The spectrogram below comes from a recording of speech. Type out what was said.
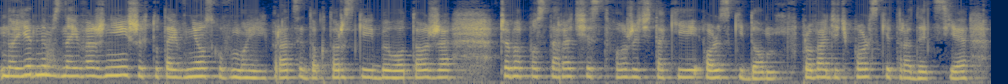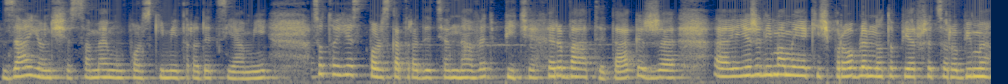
no, jednym z najważniejszych tutaj wniosków mojej pracy doktorskiej było to, że trzeba postarać się stworzyć taki polski dom, wprowadzić polskie tradycje, tradycje, zająć się samemu polskimi tradycjami. Co to jest polska tradycja? Nawet picie herbaty, tak? Że e, jeżeli mamy jakiś problem, no to pierwsze co robimy,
